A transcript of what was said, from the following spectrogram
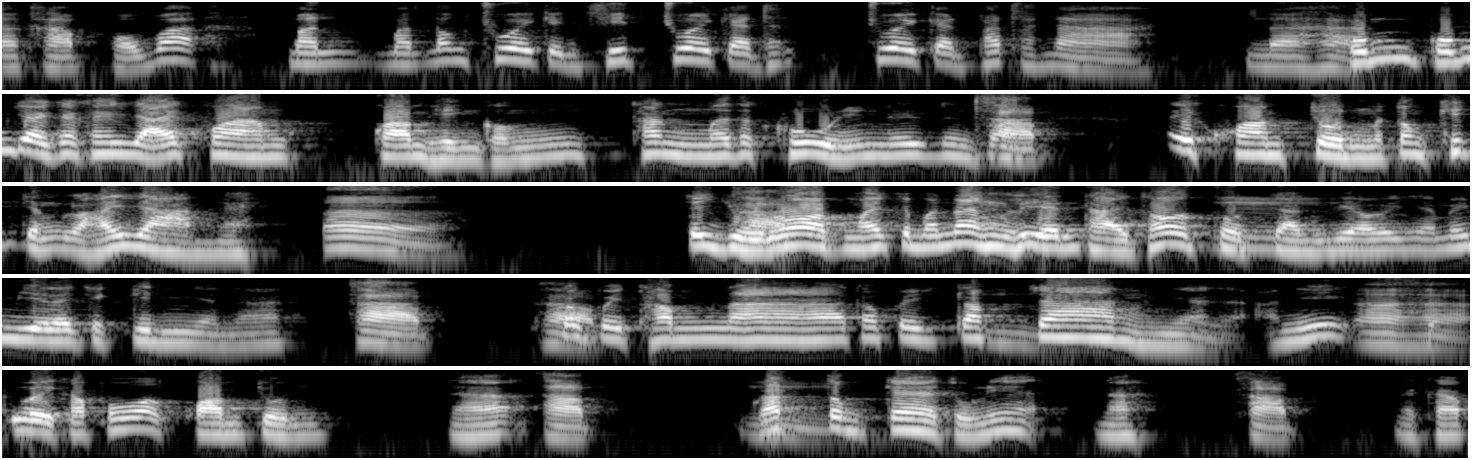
นะครับ ผมว่ามันมันต้องช่วยกันคิดช่วยกันช่วยกันพัฒนานะฮะผมผมอยากจะขยายความความเห็นของท่านเมื่อสักครู่นี้นิดนึงครับไอ้ความจนมันต้องคิดอย่างหลายอย่างไงเออ จะอยู่ครับรอดไหมจะมานั่งเรียนถ่ายทอดสดอืมอย่างเดียวเนี่ยไม่มีอะไรจะกินเนี่ยนะครับครับ ต้องไปทำนาต้องไปรับอืมจ้างเนี่ยอันนี้อ่าฮะด้วยครับเพราะว่าความจนนะฮะครับรัฐต้องแก้ตรงเนี้ยนะครับนะครับ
